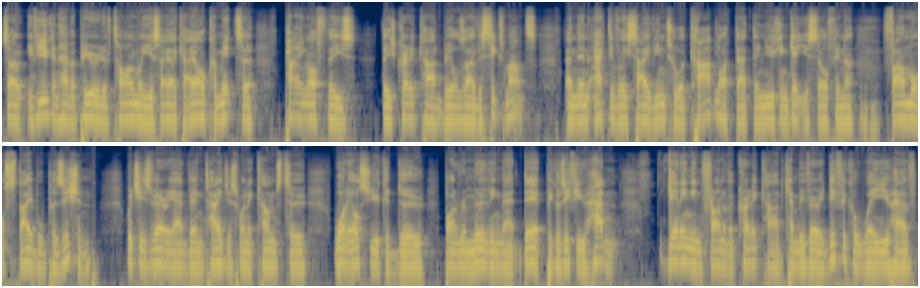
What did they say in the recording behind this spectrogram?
So if you can have a period of time where you say, okay, I'll commit to paying off these these credit card bills over six months and then actively save into a card like that, then you can get yourself in a far more stable position, which is very advantageous when it comes to what else you could do by removing that debt. Because if you hadn't, getting in front of a credit card can be very difficult where you have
